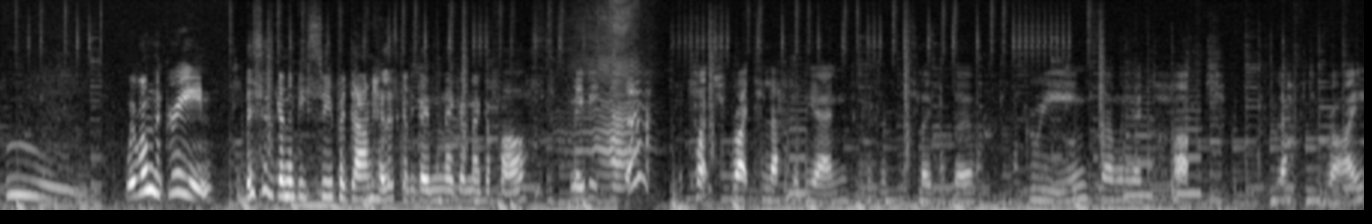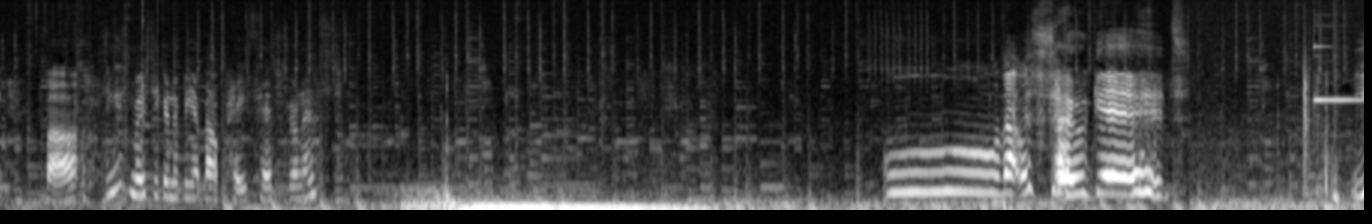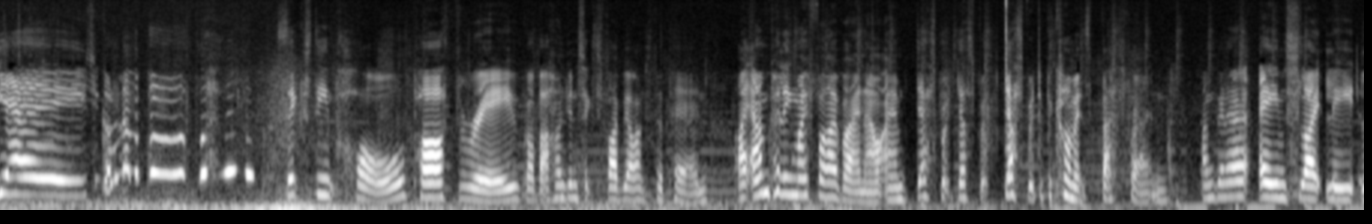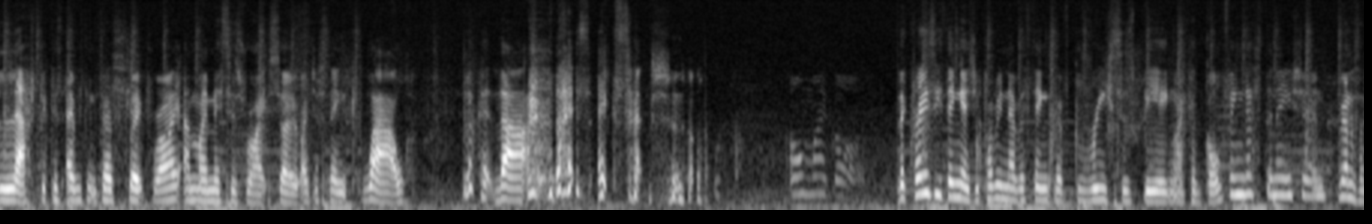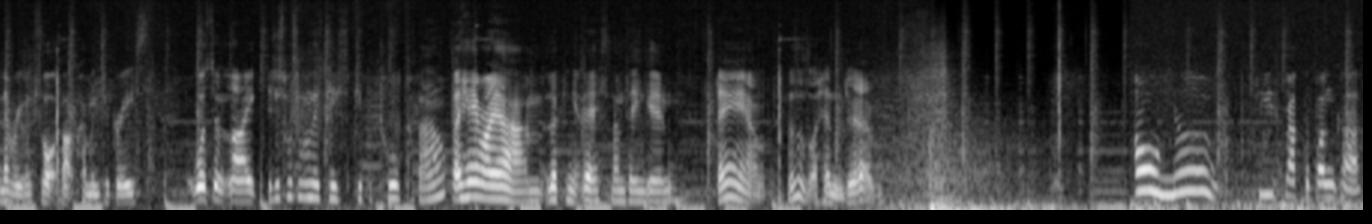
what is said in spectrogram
Ooh, we're on the green. This is gonna be super downhill. It's gonna go mega, mega fast. Maybe ah, a touch right to left at the end slope of the green. So I'm gonna go touch left to right. But I think it's mostly gonna be about pace here, to be honest. Ooh, that was so good. Yay, she got another par. 16th hole, par three. We've got about 165 yards to the pin. I am pulling my five iron now. I am desperate, desperate, desperate to become its best friend. I'm gonna aim slightly left because everything does slope right and my miss is right. So I just think, wow, look at that. that is exceptional. Oh my God. The crazy thing is you probably never think of Greece as being like a golfing destination. To be honest, I never even thought about coming to Greece. It wasn't like, it just wasn't one of those places people talk about. But here I am looking at this and I'm thinking, damn, this is a hidden gem. Oh no! Please grab the bunker.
